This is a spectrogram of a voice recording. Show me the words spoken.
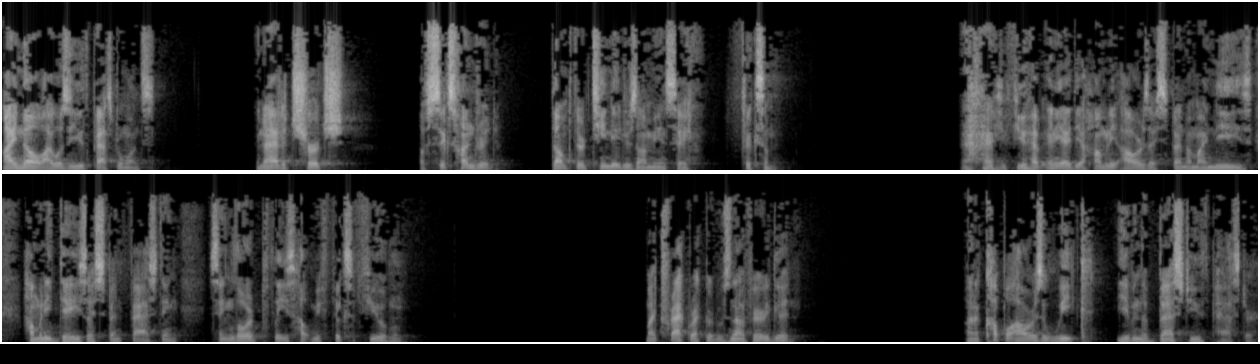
I know, I was a youth pastor once, and I had a church of 600 dump their teenagers on me and say, fix them. if you have any idea how many hours I spent on my knees, how many days I spent fasting, saying, Lord, please help me fix a few of them. My track record was not very good. On a couple hours a week, even the best youth pastor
